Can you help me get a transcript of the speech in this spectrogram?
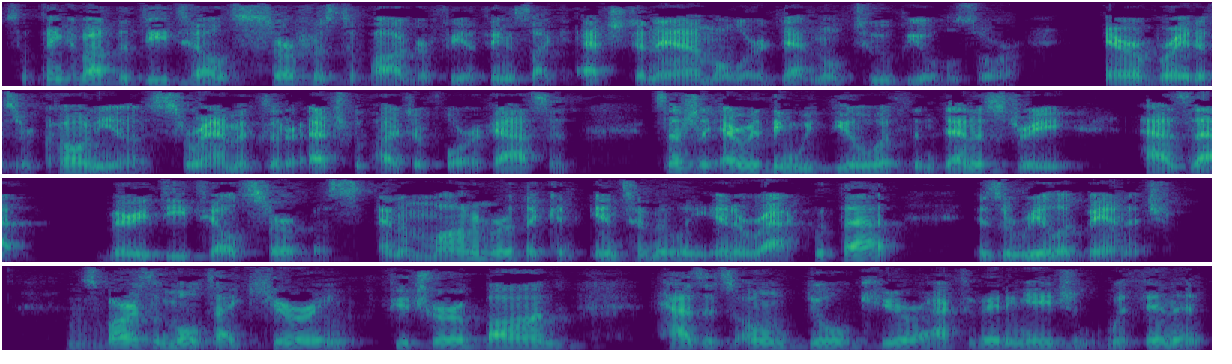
So think about the detailed surface topography of things like etched enamel or dentinal tubules or air abraded zirconia, ceramics that are etched with hydrofluoric acid. Essentially everything we deal with in dentistry has that very detailed surface. And a monomer that can intimately interact with that is a real advantage. Mm-hmm. As far as the multi-curing, Futurabond has its own dual cure activating agent within it,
